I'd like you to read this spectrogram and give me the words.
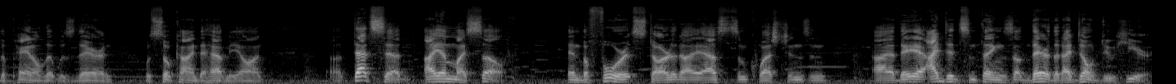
the panel that was there and was so kind to have me on. Uh, that said, I am myself, and before it started, I asked some questions, and uh, they I did some things there that I don't do here.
